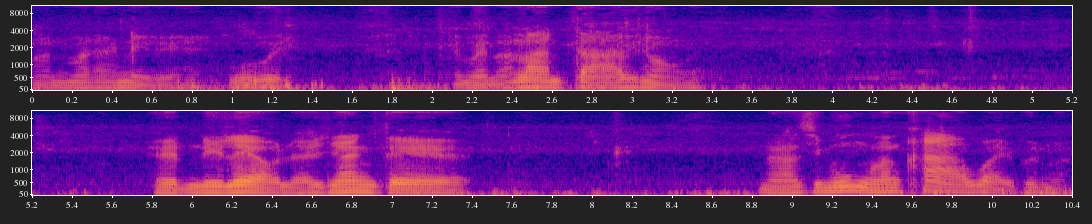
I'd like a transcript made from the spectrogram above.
มันมาทางนี้เลยโอ้ยให้มันอลานตาพี่น้องเห็ดนี่แล้วแหละย่างแต่นาสิมุ้งลังค่าไหวเพิ่นว่า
